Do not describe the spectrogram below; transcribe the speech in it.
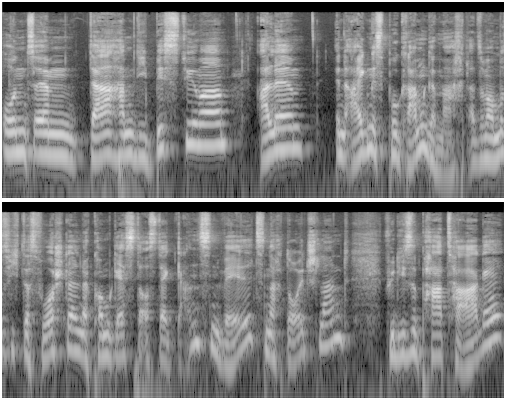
und ähm, da haben die Bistümer alle ein eigenes Programm gemacht. Also man muss sich das vorstellen, da kommen Gäste aus der ganzen Welt nach Deutschland für diese paar Tage.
